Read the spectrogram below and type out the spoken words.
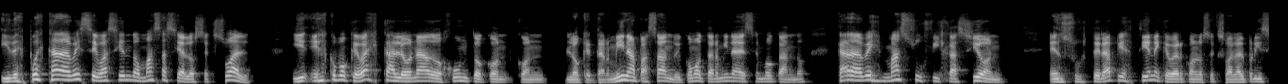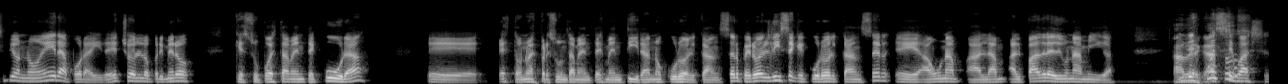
y después cada vez se va haciendo más hacia lo sexual. Y es como que va escalonado junto con, con lo que termina pasando y cómo termina desembocando. Cada vez más su fijación en sus terapias tiene que ver con lo sexual. Al principio no era por ahí. De hecho, es lo primero que supuestamente cura. Eh, esto no es presuntamente, es mentira, no curó el cáncer, pero él dice que curó el cáncer eh, a una, a la- al padre de una amiga. ¿A y después se vaya.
